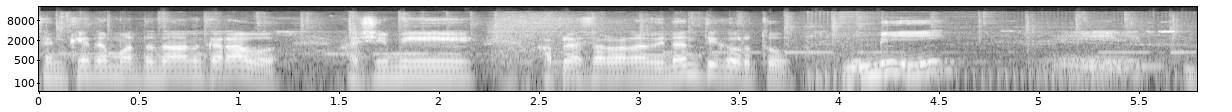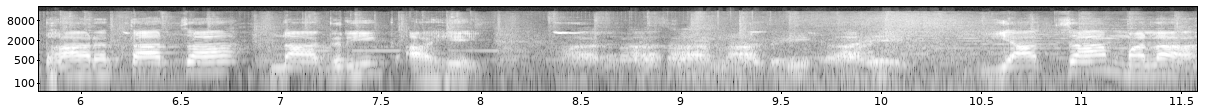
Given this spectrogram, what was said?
संख्येनं मतदान करावं अशी मी आपल्या सर्वांना विनंती करतो. मी भारताचा नागरिक आहे. नागरिक आहे. याचा मला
